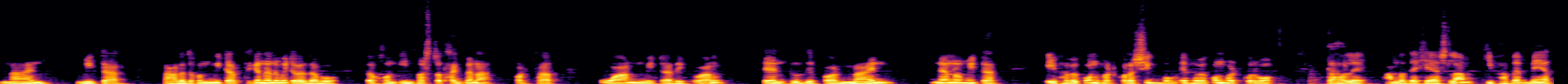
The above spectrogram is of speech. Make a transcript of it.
nine metre তাহলে যখন মিটার থেকে ন্যানোমিটারে যাব, তখন ইনভার্সটা থাকবে না, অর্থাৎ one metre equal ten to the power nine nanometre এইভাবে কনভার্ট করা শিখব, এভাবে কনভার্ট করব। তাহলে আমরা দেখে আসলাম কীভাবে ম্যাথ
